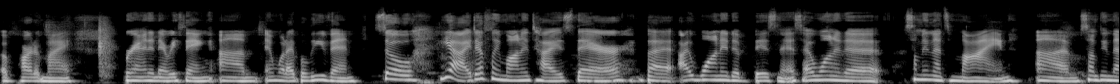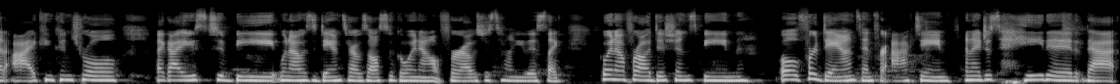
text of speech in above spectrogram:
a part of my brand and everything um and what I believe in. So yeah, I definitely monetized there, but I wanted a business. I wanted a something that's mine, um, something that I can control. Like I used to be when I was a dancer, I was also going out for I was just telling you this, like going out for auditions, being well, for dance and for acting. And I just hated that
